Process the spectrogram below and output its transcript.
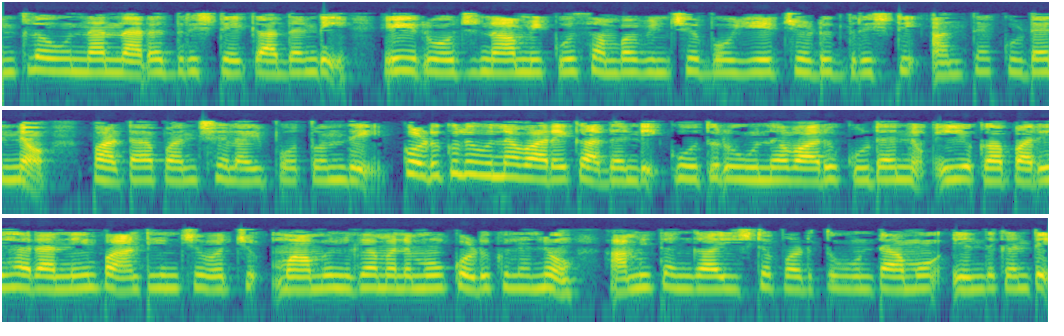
ఇంట్లో ఉన్న నరదృష్టే కాదండి. ఈ రోజున మీకు సంభవించబోయే చెడు దృష్టి అంతా కూడాను పటాపంచలైపోతుంది. కొడుకులు ఉన్నవారే కాదండి కూతురు ఉన్నవారు కూడాను ఈ యొక్క పరిహారాన్ని పాటించవచ్చు. మామూలుగా మనము కొడుకులను అమితంగా ఇష్టపడుతూ ఉంటాము. ఎందుకంటే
